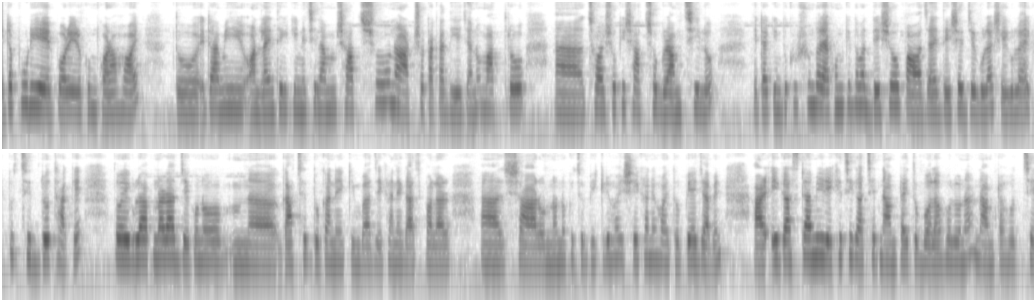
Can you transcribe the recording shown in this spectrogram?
এটা পুড়িয়ে এরপরে এরকম করা হয়। তো এটা আমি অনলাইন থেকে কিনেছিলাম সাতশো না আটশো টাকা দিয়ে যেন। মাত্র ছয়শো কি সাতশো গ্রাম ছিল। এটা কিন্তু খুব সুন্দর। এখন কিন্তু আমার দেশেও পাওয়া যায়। দেশের যেগুলো, সেগুলো একটু ছিদ্র থাকে। তো এগুলো আপনারা যে কোনো গাছের দোকানে কিংবা যেখানে গাছপালার সার, অন্যান্য কিছু বিক্রি হয়, সেখানে হয়তো পেয়ে যাবেন। আর এই গাছটা আমি রেখেছি, গাছের নামটাই তো বলা হলো না। নামটা হচ্ছে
